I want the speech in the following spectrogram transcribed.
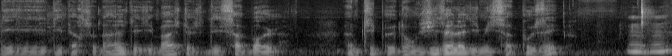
des, des personnages, des images, des, des symboles, un petit peu. Donc Gisèle Halimi s'imposait. Mhm.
